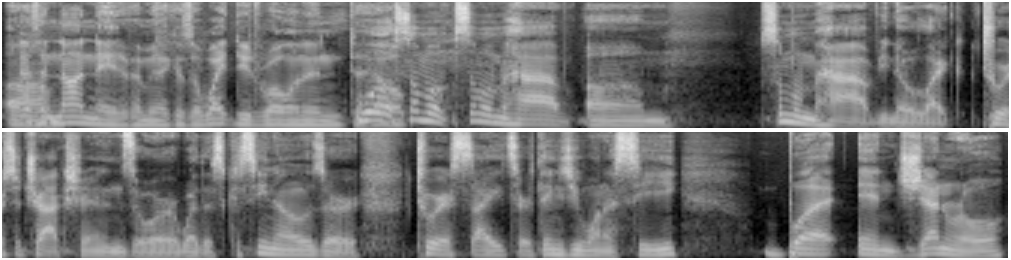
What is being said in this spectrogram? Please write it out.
As a non-native, I mean, like as a white dude rolling in to Um, well, help. some of some of them have um, some of them have you know like tourist attractions or whether it's casinos or tourist sites or things you want to see. But in general,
